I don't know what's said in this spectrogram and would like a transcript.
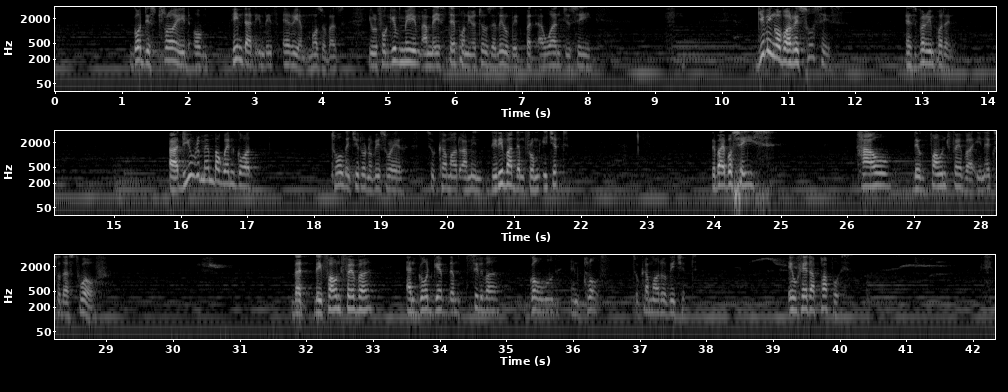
got destroyed or hindered in this area, most of us. You'll forgive me, I may step on your toes a little bit, but I want to see giving of our resources is very important. Uh, do you remember when God told the children of Israel to come out, I mean, deliver them from Egypt? The Bible says how they found favor in Exodus 12. That they found favor and God gave them silver, gold, and cloth to come out of Egypt. It had a purpose.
